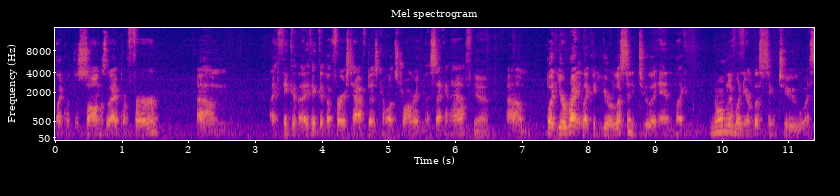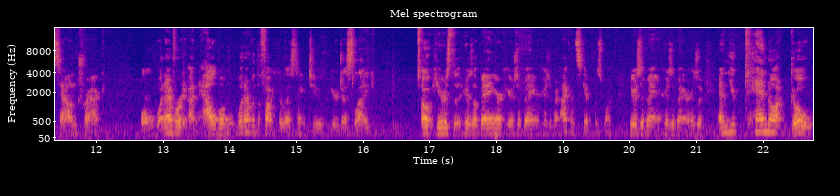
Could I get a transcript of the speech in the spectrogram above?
like with the songs that I prefer. Um, I think I think that the first half does come out stronger than the second half. Yeah. Um, but you're right. Like you're listening to it, and like normally when you're listening to a soundtrack or whatever, an album, whatever the fuck you're listening to, you're just like, oh, here's the here's a banger, here's a banger, here's a banger. I can skip this one. Here's a banger, here's a banger, here's a, and you cannot go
